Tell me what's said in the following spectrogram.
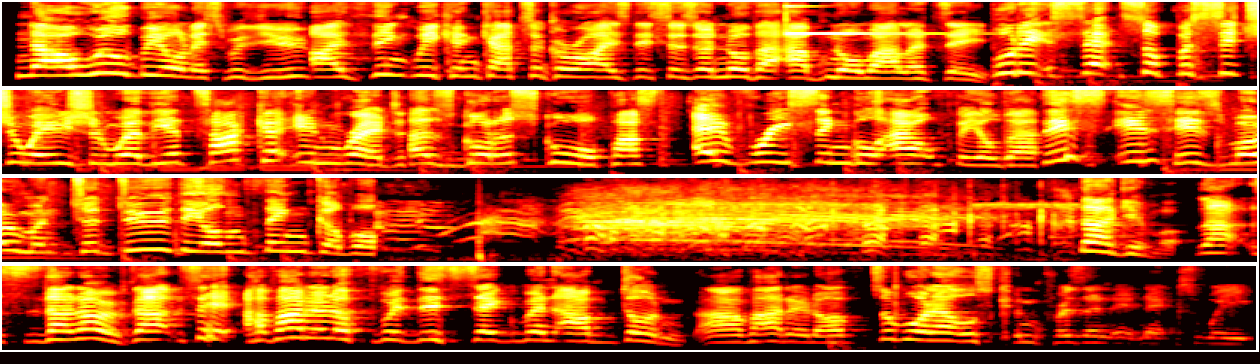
Now, I will be honest with you, I think we can categorize this as another abnormality. But it sets up a situation where the attacker in red has got to score past every single outfielder. This is his moment to do the unthinkable. I give up. That's no, no, that's it. I've had enough with this segment. I'm done. I've had enough. Someone else can present it next week.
